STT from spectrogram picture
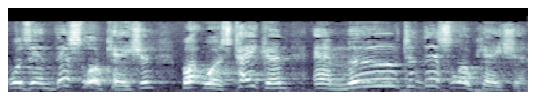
was in this location, but was taken and moved to this location.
